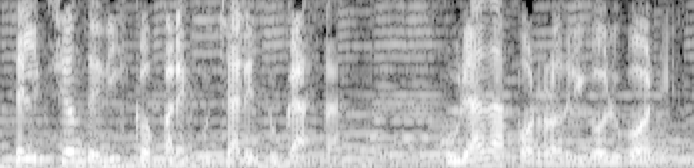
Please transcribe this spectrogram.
selección de discos para escuchar en tu casa, curada por Rodrigo Lugones.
